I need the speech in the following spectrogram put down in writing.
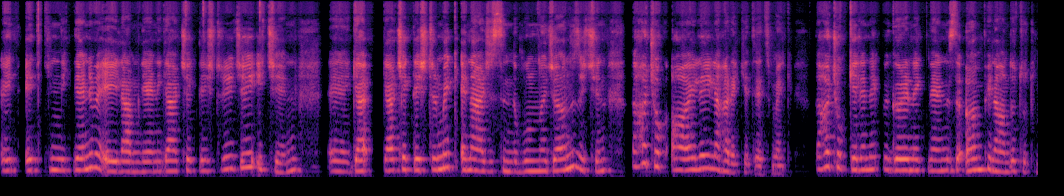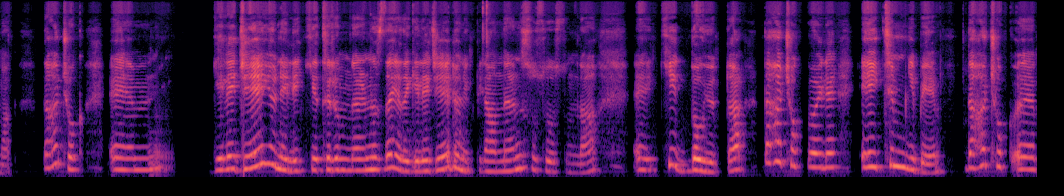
et- etkinliklerini ve eylemlerini gerçekleştireceği için e, ger- gerçekleştirmek enerjisinde bulunacağınız için daha çok aileyle hareket etmek, daha çok gelenek ve göreneklerinizi ön planda tutmak, daha çok geleceğe yönelik yatırımlarınızda ya da geleceğe dönük planlarınız hususunda e, ki boyutta daha çok böyle eğitim gibi, daha çok e,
